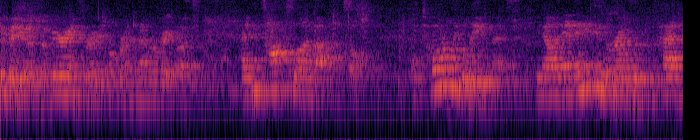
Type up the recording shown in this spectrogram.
many videos, but very inspirational for a number of great books. And he talks a lot about hustle. I totally believe in this. You know, and, and any in the room who've had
